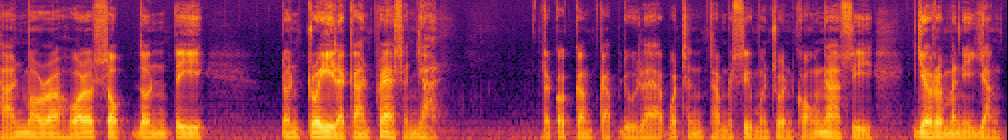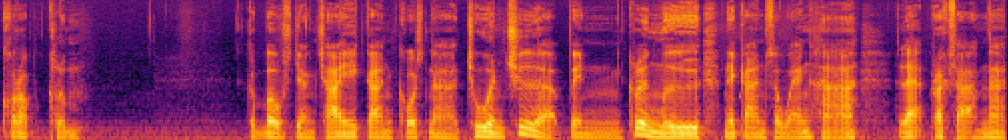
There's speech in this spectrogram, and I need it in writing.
ถานมรหรสพ ดนตรี ดนตรีและการแพร่สัญญาณ แล้วก็กำกับดูแลวัฒนธรรมและสื่อมวลชนของนาซีเยอรมนีอย่างครอบคลุมกเบิลส์ยังใช้การโฆษณาชวนเชื่อเป็นเครื่องมือในการแสวงหาและรักษาอำนาจ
